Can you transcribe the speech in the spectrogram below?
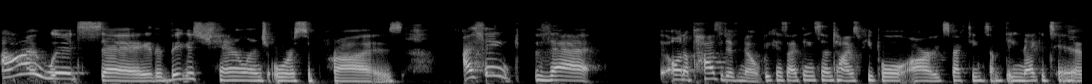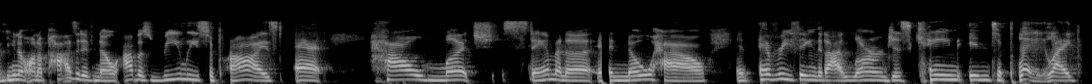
I would say the biggest challenge or surprise, I think that on a positive note because I think sometimes people are expecting something negative. You know, on a positive note, I was really surprised at how much stamina and know-how and everything that I learned just came into play. Like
